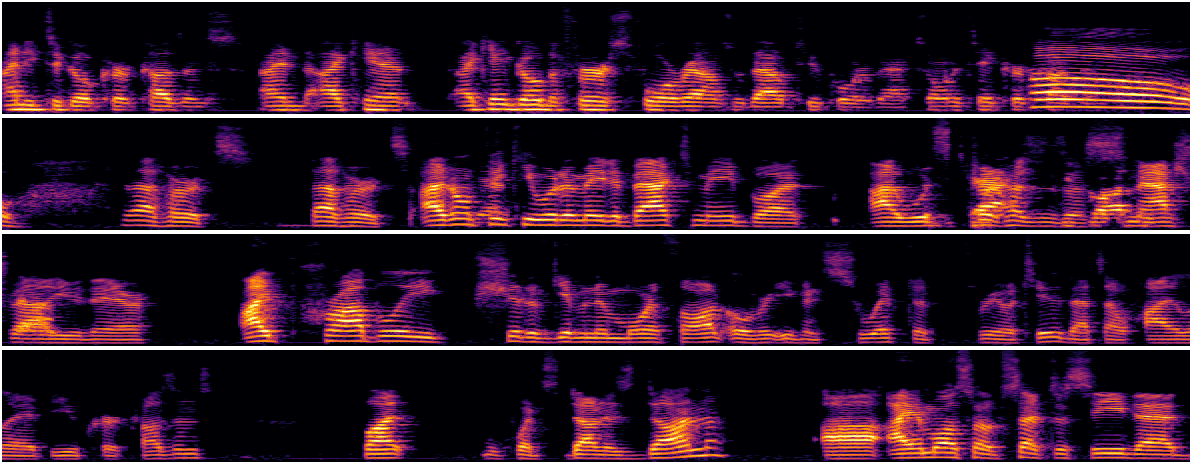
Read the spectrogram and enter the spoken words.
I need to go Kirk Cousins. I I can't I can't go the first four rounds without two quarterbacks. I want to take Kirk Cousins. Oh, that hurts. That hurts. I don't Yeah. think he would have made it back to me, but I would. Kirk Cousins a smash value there. I probably should have given him more thought over even Swift at 302. That's how highly I view Kirk Cousins. But what's done is done. Uh, I am also upset to see that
